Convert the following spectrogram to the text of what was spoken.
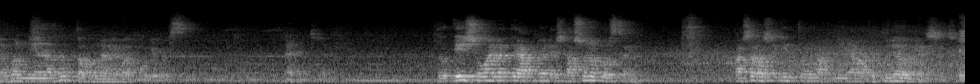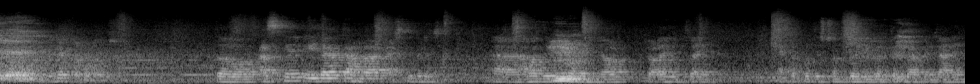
যখন নিয়ে যাবেন, তখন আমি আবার বলে আছে। তো এই সময়টাতে আপনি অনেক শাসনও করছেন। পাশাপাশি কিন্তু আপনি আমাকে তুলেও নিয়ে আসছেন। এটা একটা বড় বিষয়। তো আজকে এই জায়গাতে আমরা আসতে পেরেছি। আমাদের অনেক জড়াই উতরাই একটা প্রতিষ্ঠান তৈরি করতে গেলে আপনি জানেন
